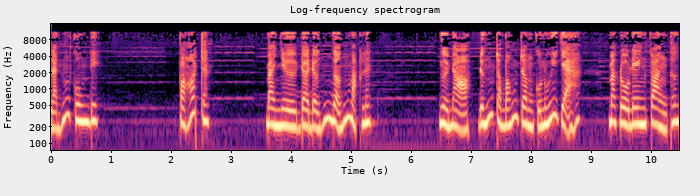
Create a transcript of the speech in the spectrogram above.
lãnh cung đi. Phó tranh. Bà Như đờ đẫn ngẩng mặt lên. Người nọ đứng trong bóng râm của núi giả, mặc đồ đen toàn thân,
